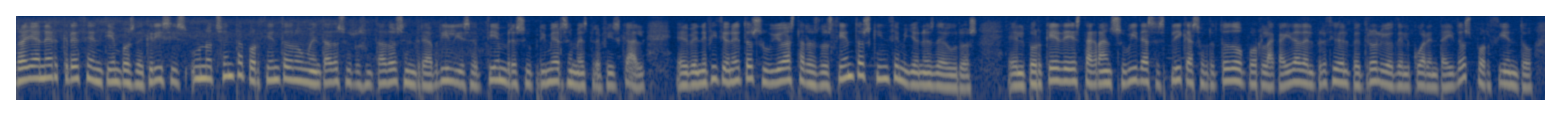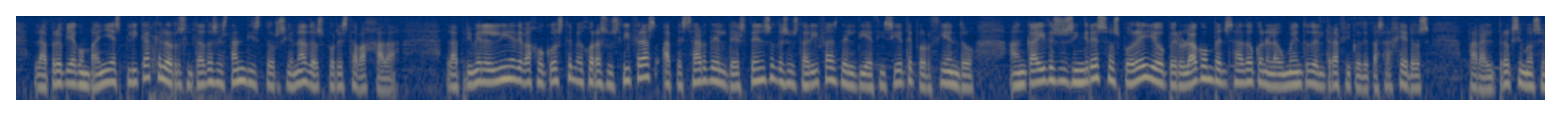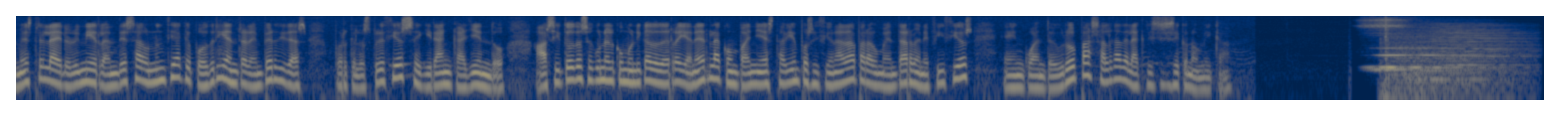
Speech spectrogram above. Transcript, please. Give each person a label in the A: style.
A: Ryanair crece en tiempos de crisis. Un 80% han aumentado sus resultados entre abril y septiembre, su primer semestre fiscal. El beneficio neto subió hasta los 215 millones de euros. El porqué de esta gran subida se explica sobre todo por la caída del precio del petróleo del 42%. La propia compañía explica que los resultados están distorsionados por esta bajada. La primera línea de bajo coste mejora sus cifras a pesar del descenso de sus tarifas del 17%. Han caído sus ingresos por ello, pero lo ha compensado con el aumento del tráfico de pasajeros. Para el próximo semestre, la aerolínea irlandesa anuncia que podría entrar en pérdidas porque los precios seguirán cayendo. Así todo, según el comunicado de Ryanair, la compañía está bien posicionada para aumentar beneficios en cuanto Europa salga de la crisis económica.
